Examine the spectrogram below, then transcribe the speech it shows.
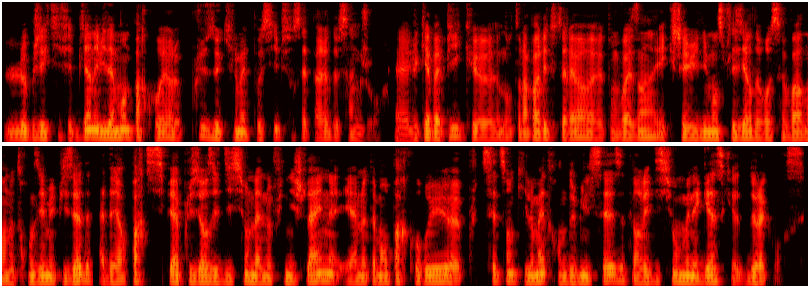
L'objectif est bien évidemment de parcourir le plus de kilomètres possible sur cette période de 5 jours. Euh, Lucas Papic, dont on a parlé tout à l'heure, euh, ton voisin, et que j'ai eu l'immense plaisir de recevoir dans notre 11e épisode, a d'ailleurs participé à plusieurs éditions de la No Finish Line et a notamment parcouru euh, plus de 700 km en 2016 dans l'édition monégasque de la course.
